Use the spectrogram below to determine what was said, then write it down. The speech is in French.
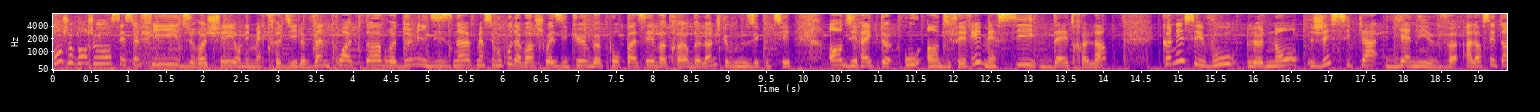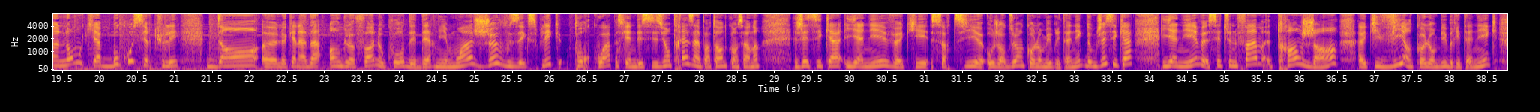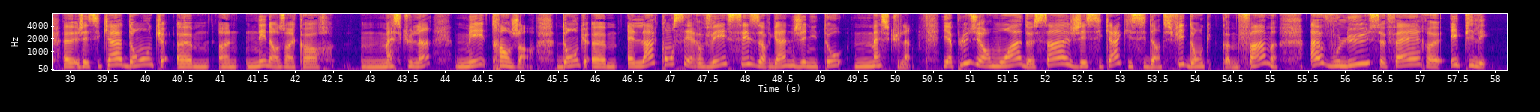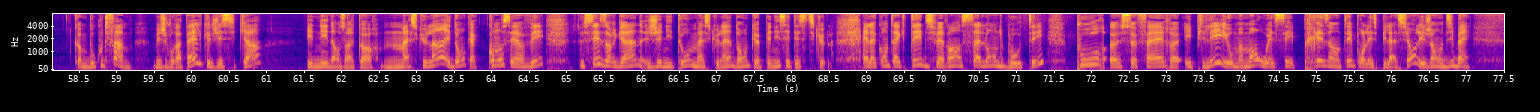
Bonjour, bonjour, c'est Sophie du Rocher. On est mercredi le 23 octobre 2019. Merci beaucoup d'avoir choisi Cube pour passer votre heure de lunch, que vous nous écoutiez en direct ou en différé. Merci d'être là. Connaissez-vous le nom Jessica Yaniv? Alors, c'est un nom qui a beaucoup circulé dans euh, le Canada anglophone au cours des derniers mois. Je vous explique pourquoi, parce qu'il y a une décision très importante concernant Jessica Yaniv qui est sortie euh, aujourd'hui en Colombie-Britannique. Donc, Jessica Yaniv, c'est une femme transgenre euh, qui vit en Colombie-Britannique. Jessica, donc, née dans un corps masculin, mais transgenre. Donc, euh, elle a conservé ses organes génitaux masculins. Il y a plusieurs mois de ça, Jessica, qui s'identifie donc comme femme, a voulu se faire euh, épiler, comme beaucoup de femmes. Mais je vous rappelle que Jessica est née dans un corps masculin et donc a conservé ses organes génitaux masculins, donc pénis et testicules. Elle a contacté différents salons de beauté pour euh, se faire euh, épiler et au moment où elle s'est présentée pour l'épilation, les gens ont dit ben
